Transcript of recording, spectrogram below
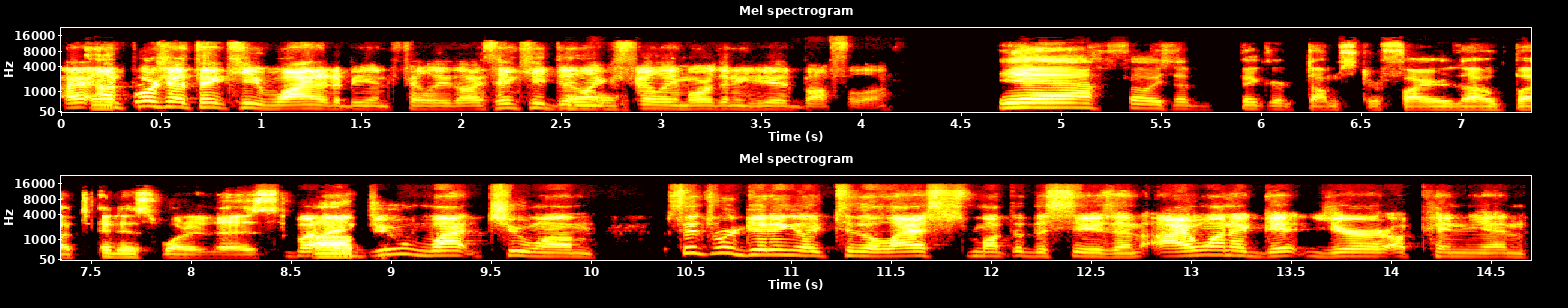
I, and, unfortunately, I think he wanted to be in Philly though. I think he did like Philly more than he did Buffalo. Yeah, Philly's a bigger dumpster fire though, but it is what it is. But um, I do want to um since we're getting like to the last month of the season, I want to get your opinion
